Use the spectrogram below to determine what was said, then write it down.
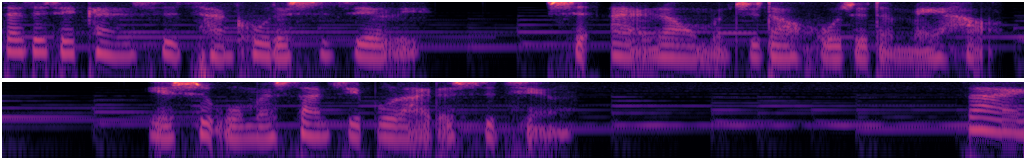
在这些看似残酷的世界里，是爱让我们知道活着的美好，也是我们算计不来的事情。在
